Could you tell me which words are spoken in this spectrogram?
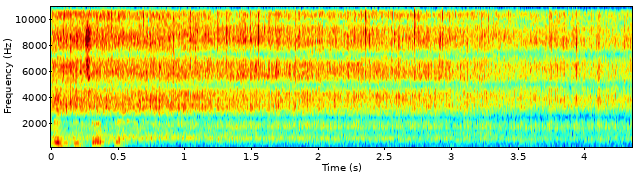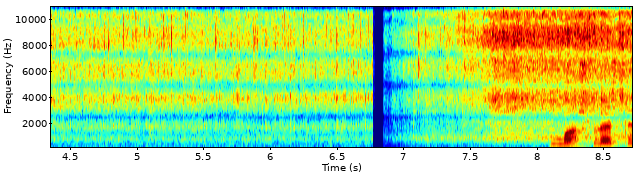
লেগে যাবে। মশলাটা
